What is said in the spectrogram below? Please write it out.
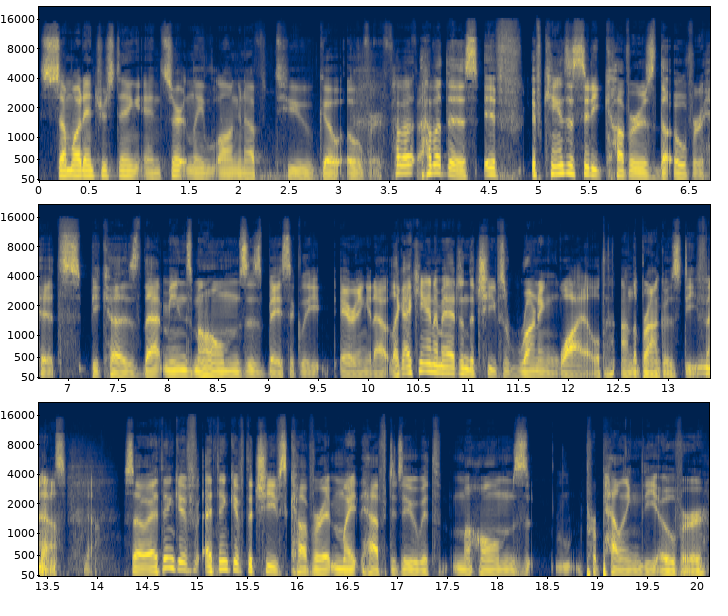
somewhat interesting and certainly long enough to go over. How about, how about this? If if Kansas City covers the over hits, because that means Mahomes is basically airing it out. Like I can't imagine the Chiefs running wild on the Broncos defense. No, no. So I think if I think if the Chiefs cover, it might have to do with Mahomes propelling the over.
